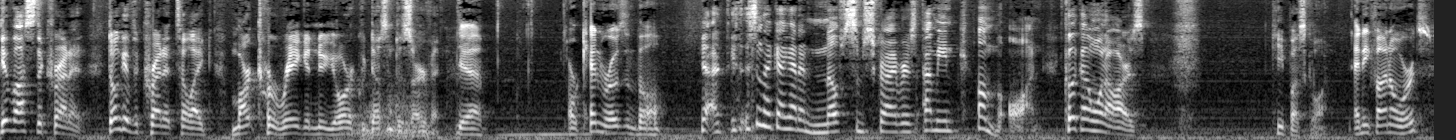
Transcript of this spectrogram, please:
Give us the credit. Don't give the credit to like Marc Carig in New York who doesn't deserve it. yeah, or Ken Rosenthal. Yeah, isn't that guy got enough subscribers? I mean, come on. Click on one of ours. Keep us going. Any final words?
